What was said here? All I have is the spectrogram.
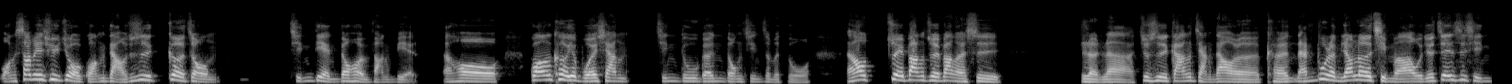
往上面去就有广岛，就是各种景点都很方便。然后观光客又不会像京都跟东京这么多，然后最棒最棒的是人啊，就是刚刚讲到了，可能南部人比较热情嘛。我觉得这件事情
